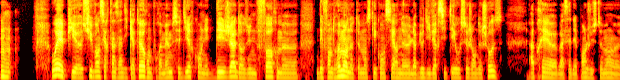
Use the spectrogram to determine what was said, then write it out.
Mmh. Ouais, et puis euh, suivant certains indicateurs, on pourrait même se dire qu'on est déjà dans une forme d'effondrement, notamment ce qui concerne la biodiversité ou ce genre de choses. Après, bah, ça dépend justement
